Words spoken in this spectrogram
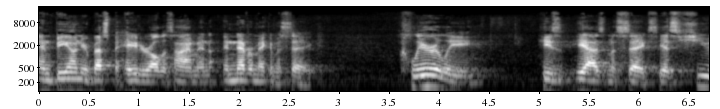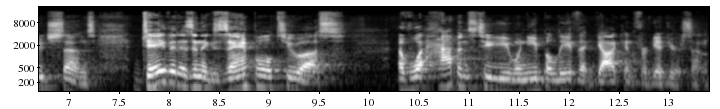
and be on your best behavior all the time and, and never make a mistake. Clearly, he's, he has mistakes, he has huge sins. David is an example to us of what happens to you when you believe that God can forgive your sin.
